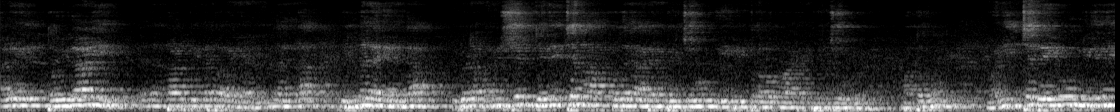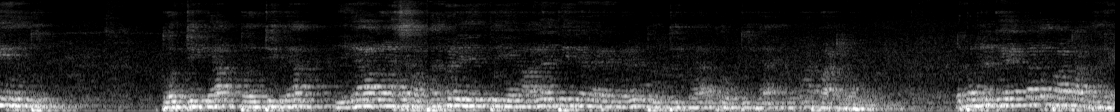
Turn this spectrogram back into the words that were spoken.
അല്ലെങ്കിൽ തൊഴിലാളി എന്നെന്താണ് പിന്നെ പറയുക ഇന്നല്ല ഇന്നലെയല്ല ഇവിടെ മനുഷ്യൻ ജനിച്ച നാൾ മുതൽ ആരംഭിച്ചു ഈ വിപ്ലവം ആരംഭിച്ചു. മതവും മരിച്ച ദൈവവും ഇതിനെ എതിർത്തു. തോറ്റില്ല തോറ്റില്ല നീലാകാശ പഥങ്ങളിലെത്തിയ കാലത്തിന്റെ കരങ്ങൾ തോറ്റില്ല തോറ്റില്ല എന്ന പാട്ട് പറഞ്ഞു പലരും കേൾക്കാത്ത പാട്ടാണ് അതൊക്കെ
